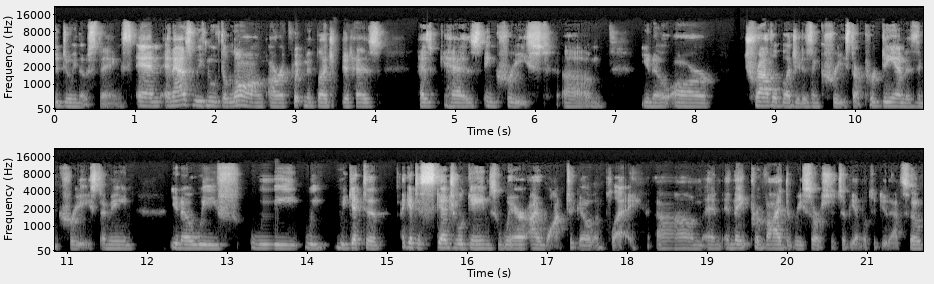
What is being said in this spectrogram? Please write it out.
to doing those things and and as we've moved along our equipment budget has has has increased. Um, you know, our travel budget has increased. Our per diem has increased. I mean, you know, we've we we we get to I get to schedule games where I want to go and play, um, and and they provide the resources to be able to do that. So,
